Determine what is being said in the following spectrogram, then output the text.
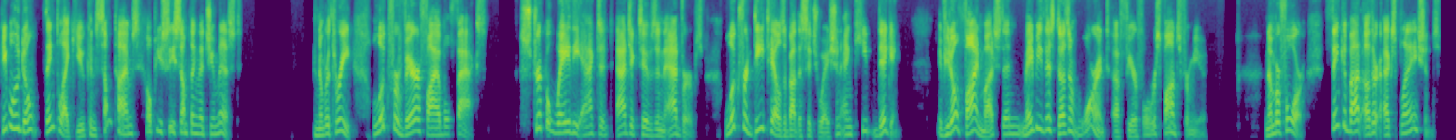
People who don't think like you can sometimes help you see something that you missed. Number three, look for verifiable facts. Strip away the adjectives and adverbs. Look for details about the situation and keep digging. If you don't find much, then maybe this doesn't warrant a fearful response from you. Number four, think about other explanations.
